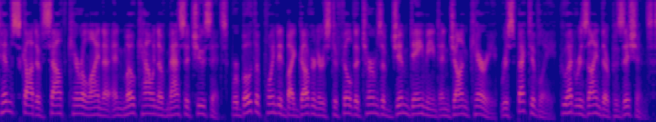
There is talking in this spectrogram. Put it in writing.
Tim Scott of South Carolina and Mo Cowan of Massachusetts, were both appointed by governors to fill the terms of Jim DeMint and John Kerry, respectively, who had resigned their positions.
